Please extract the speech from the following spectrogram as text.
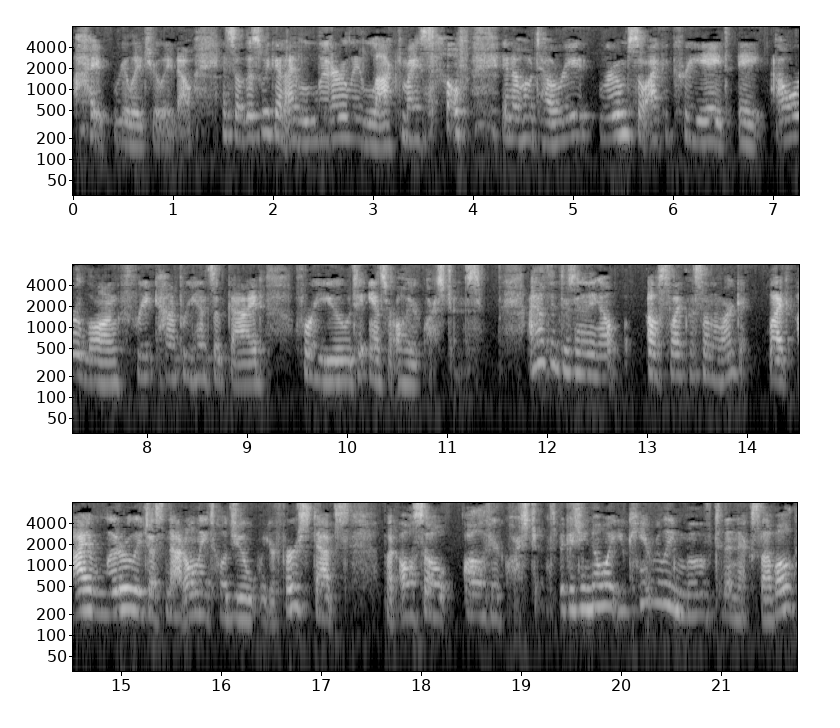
I really, truly know. And so this weekend, I literally locked myself in a hotel re- room so I could create a hour long free comprehensive guide for you to answer all your questions. I don't think there's anything else like this on the market. Like I've literally just not only told you your first steps, but also all of your questions. Because you know what? You can't really move to the next level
